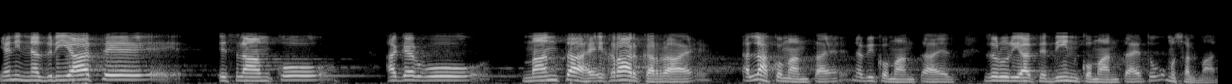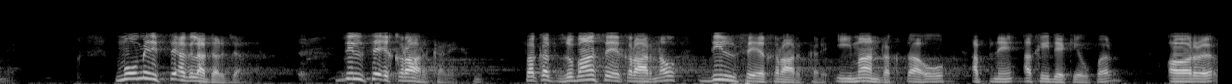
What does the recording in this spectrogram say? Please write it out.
یعنی نظریات اسلام کو اگر وہ مانتا ہے، اقرار کر رہا ہے اللہ کو مانتا ہے، نبی کو مانتا ہے، ضروریات دین کو مانتا ہے، تو وہ مسلمان ہے۔ مومن اس سے اگلا درجہ ہے دل سے اقرار کرے۔ فقط زبان سے اقرار نہ ہو، دل سے اقرار کرے۔ ایمان رکھتا ہو اپنے عقیدے کے اوپر اور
